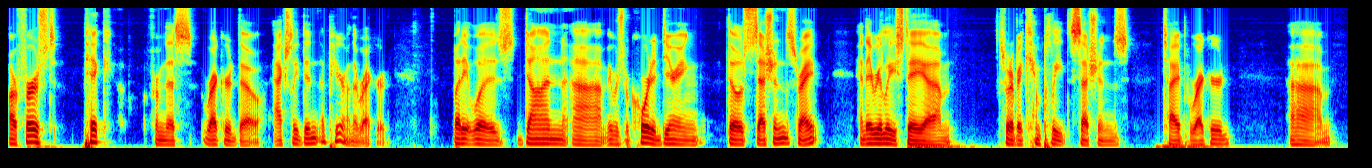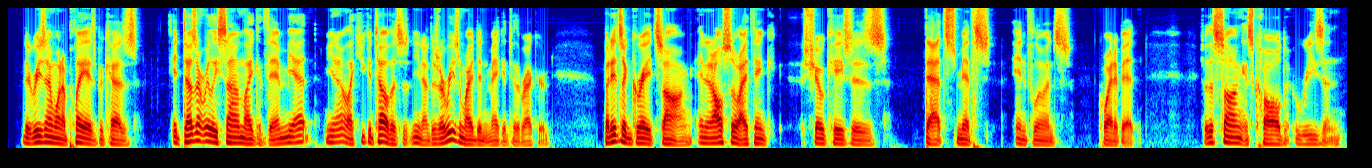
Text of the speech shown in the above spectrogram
Our first pick from this record, though, actually didn't appear on the record, but it was done, um, it was recorded during those sessions, right? And they released a um, sort of a complete sessions type record. Um, the reason I want to play is because it doesn't really sound like them yet. You know, like you can tell this is, you know, there's a reason why I didn't make it to the record, but it's a great song. And it also, I think, showcases that Smith's influence quite a bit. So this song is called Reason.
